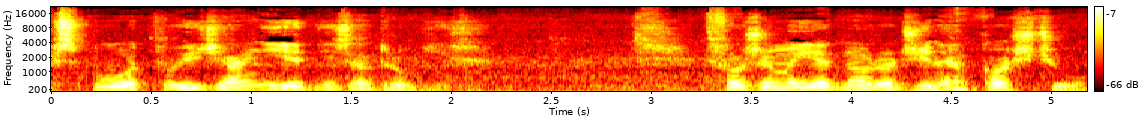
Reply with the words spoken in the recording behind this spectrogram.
współodpowiedzialni jedni za drugich. Tworzymy jedną rodzinę, Kościół.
